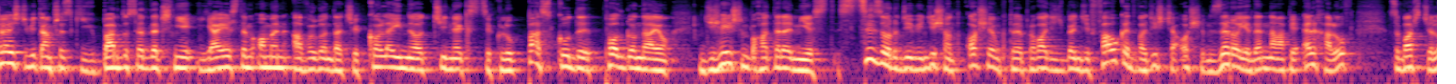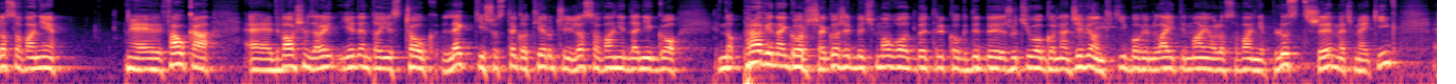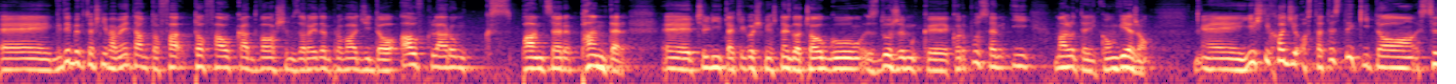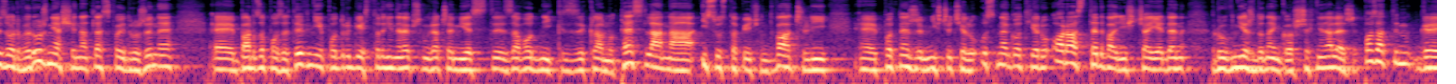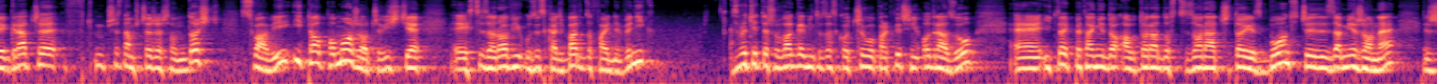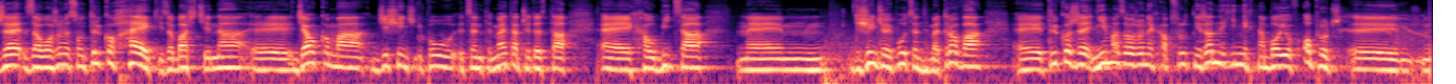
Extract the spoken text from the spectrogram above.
Cześć, witam wszystkich bardzo serdecznie. Ja jestem Omen, a wy oglądacie kolejny odcinek z cyklu Paskudy podglądają. Dzisiejszym bohaterem jest Scyzor98, który prowadzić będzie VK2801 na mapie El Halów. Zobaczcie losowanie VK 2801 to jest czołg lekki szóstego tieru, czyli losowanie dla niego no, prawie najgorszego, że być mogłoby tylko gdyby rzuciło go na dziewiątki, bowiem lighty mają losowanie plus 3 matchmaking. E, gdyby ktoś nie pamiętał, to, to VK 2801 prowadzi do Aufklärungspanzer Panther, e, czyli takiego śmiesznego czołgu z dużym korpusem i maluteńką wieżą. E, jeśli chodzi o statystyki, to Scyzor wyróżnia się na tle swojej drużyny e, bardzo pozytywnie. Po drugiej stronie najlepszym graczem jest zawodnik z klanu Tesla na ISU 152, czyli e, potężnym niszczycielu 8 tieru oraz T21 również do najgorszych nie należy. Poza tym gracze, przyznam szczerze, są dość słabi i to pomoże oczywiście Scyzorowi uzyskać bardzo fajny wynik. Zwróćcie też uwagę, mi to zaskoczyło praktycznie od razu. E, I tutaj pytanie do autora, do scyzora, czy to jest błąd, czy zamierzone, że założone są tylko heki. Zobaczcie, na e, działko ma 10,5 cm, czy to jest ta e, 10,5 cm, e, tylko że nie ma założonych absolutnie żadnych innych nabojów oprócz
